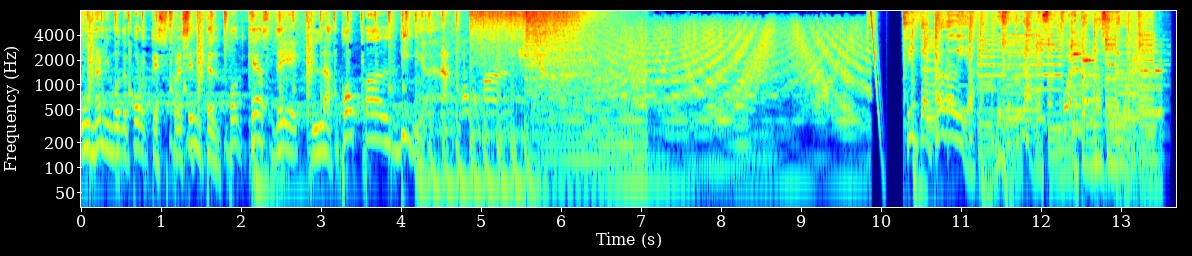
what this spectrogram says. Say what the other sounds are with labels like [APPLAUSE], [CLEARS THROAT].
Unánimo Deportes presenta el podcast de La Copa al Día. La Copa al Día. Cita cada día. Los esperamos. Fuerte abrazo de gol.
